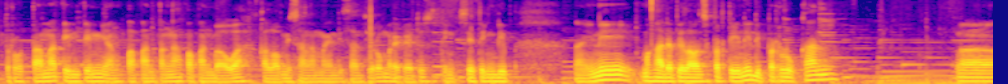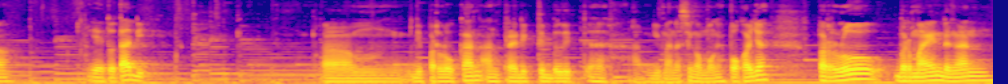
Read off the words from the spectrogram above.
terutama tim-tim yang papan tengah papan bawah. Kalau misalnya main di San Siro mereka itu sitting, sitting deep. Nah ini menghadapi lawan seperti ini diperlukan uh, yaitu tadi um, diperlukan unpredictability uh, gimana sih ngomongnya pokoknya perlu bermain dengan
